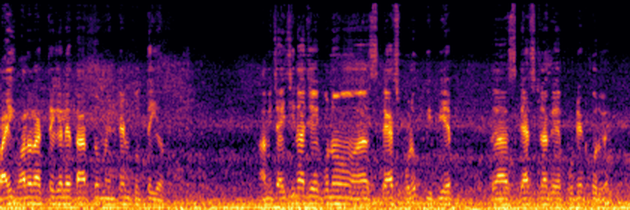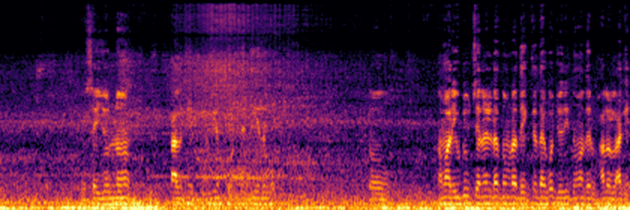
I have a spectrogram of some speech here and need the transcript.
বাইক ভালো রাখতে গেলে তার তো মেনটেন করতেই হবে। আমি চাইছি না যে কোনো স্ক্র্যাচ পড়ুক পিপিএফ স্ক্র্যাচটাকে প্রোটেক্ট করবে। তো সেই জন্য কালকে পিপিএফ করতে দিয়ে দেবো। তো আমার ইউটিউব চ্যানেলটা তোমরা দেখতে থাকো, যদি তোমাদের ভালো লাগে।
